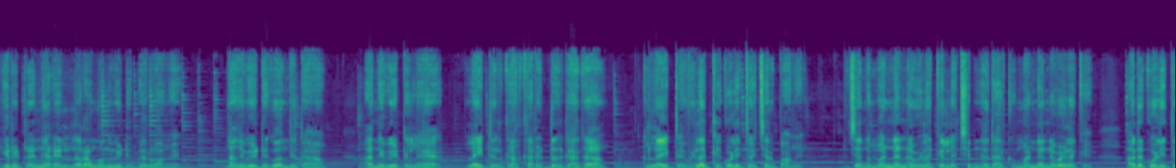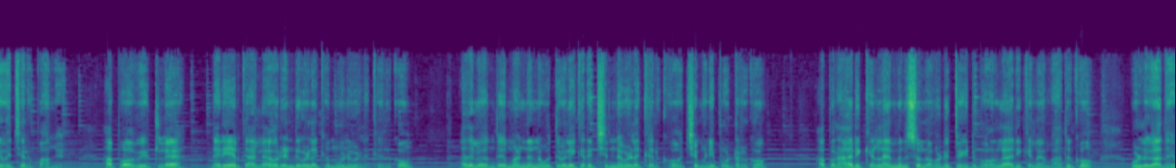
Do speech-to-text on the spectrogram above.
இருட்டுற நேரம் எல்லோரும் அவங்கவுங்க வீட்டுக்கு போயிடுவாங்க நாங்கள் வீட்டுக்கு வந்துட்டால் அந்த வீட்டில் லைட் இருக்கா கரண்ட் இருக்காதா? லைட்டை விளக்கு கொளித்து வச்சுருப்பாங்க. சரி அந்த மண்ணெண்ணெய் விளக்கெல்லாம் சின்னதாக இருக்கும் மண்ணெண்ணெய் விளக்கு. அதை கொளித்து வச்சுருப்பாங்க. அப்போ வீட்டில் நிறைய இருக்கால ஒரு ரெண்டு விளக்கு மூணு விளக்கு இருக்கும். அதில் வந்து மண்ணெண்ணெய் ஊற்றி விளைக்கிற சின்ன விளக்கு இருக்கும் சிம்னி போட்டிருக்கோம். அப்புறம் அரிக்கல் லேம்புன்னு சொல்லுவாங்க. அப்படி தூக்கிட்டு போகல அரிக்கல் லேம்பு. அதுக்கும் உள்ளுக்கு அதை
